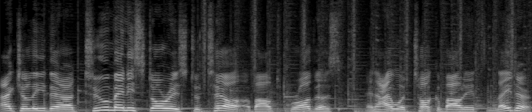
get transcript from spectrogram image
Actually, there are too many stories to tell about brothers, and I will talk about it later.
